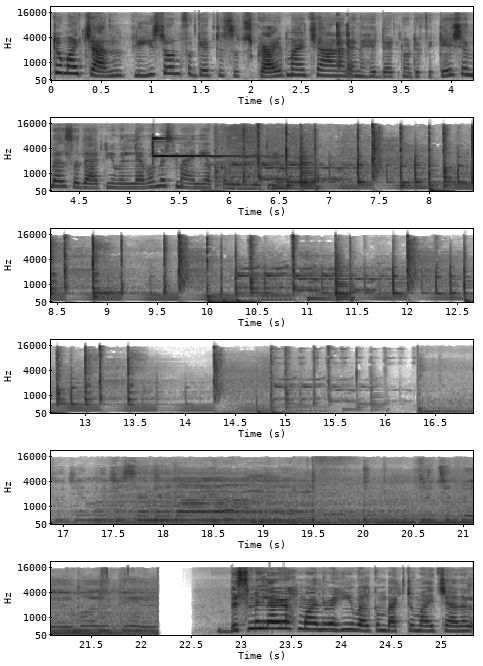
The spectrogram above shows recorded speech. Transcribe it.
to my channel. Please don't forget to subscribe my channel and hit that notification bell so that you will never miss my any upcoming video. बिसमीम welcome back to my channel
